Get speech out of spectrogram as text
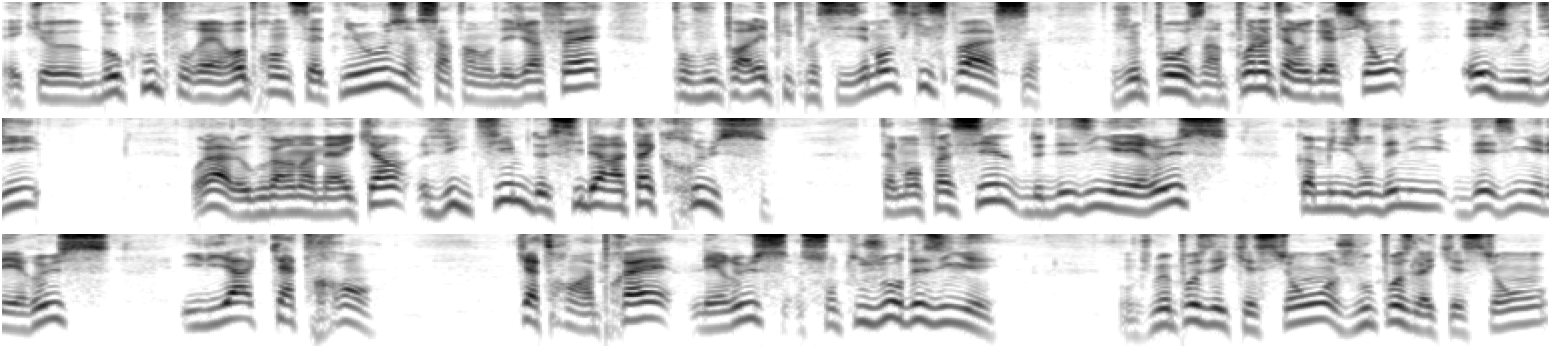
Et que beaucoup pourraient reprendre cette news, certains l'ont déjà fait, pour vous parler plus précisément de ce qui se passe. Je pose un point d'interrogation et je vous dis, voilà, le gouvernement américain victime de cyberattaques russes. Tellement facile de désigner les Russes comme ils ont désigné les Russes il y a 4 ans. 4 ans après, les Russes sont toujours désignés. Donc je me pose des questions, je vous pose la question.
